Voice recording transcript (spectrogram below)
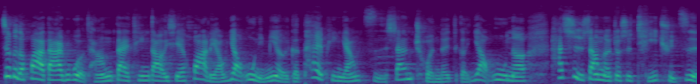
这个的话，大家如果常在听到一些化疗药物里面有一个太平洋紫杉醇的这个药物呢，它事实上呢就是提取自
